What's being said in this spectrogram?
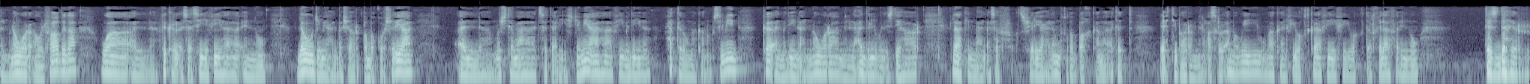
المنورة أو الفاضلة والفكرة الأساسية فيها أنه لو جميع البشر طبقوا الشريعة المجتمعات ستعيش جميعها في مدينة حتى لو ما كانوا مسلمين كالمدينة المنورة من العدل والازدهار. لكن مع الأسف الشريعة لم تطبق كما أتت اعتبارا من العصر الأموي وما كان في وقت كافي في وقت الخلافة أنه تزدهر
